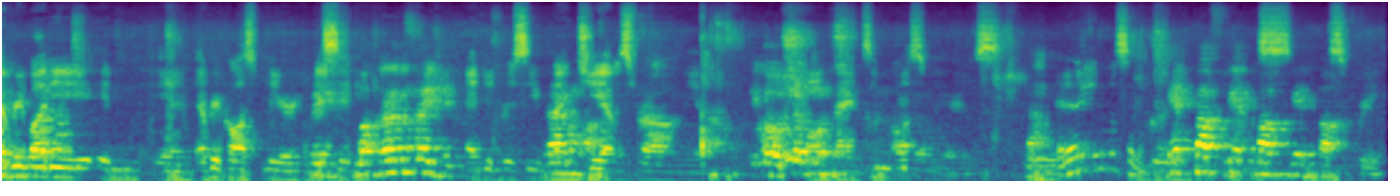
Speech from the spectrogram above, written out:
everybody in in every cosplayer in the city, what- Dragon Fight, and you'd receive like GMs from you know all kinds of cosplayers. And it was a good. Get buff, get buff, get it was great.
